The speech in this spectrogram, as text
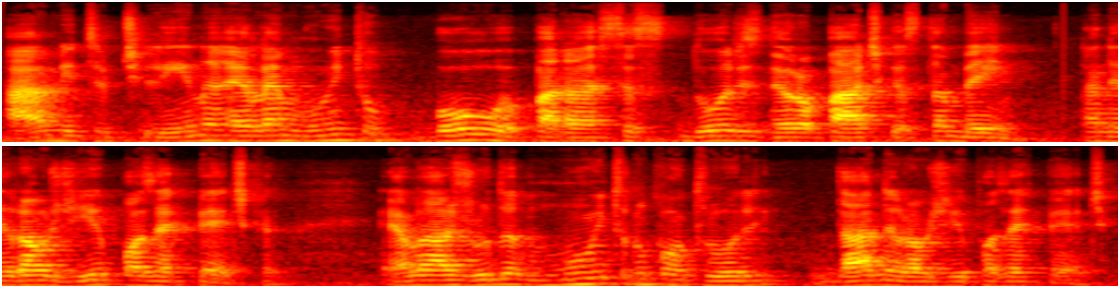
A amitriptilina ela é muito boa para essas dores neuropáticas também a neuralgia pós-herpética. Ela ajuda muito no controle da neuralgia pós-herpética.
